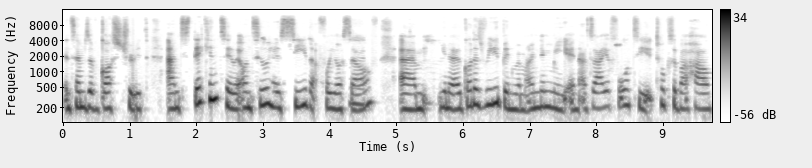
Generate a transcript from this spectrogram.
in terms of God's truth and sticking to it until you see that for yourself. Um, you know, God has really been reminding me in Isaiah 40, it talks about how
